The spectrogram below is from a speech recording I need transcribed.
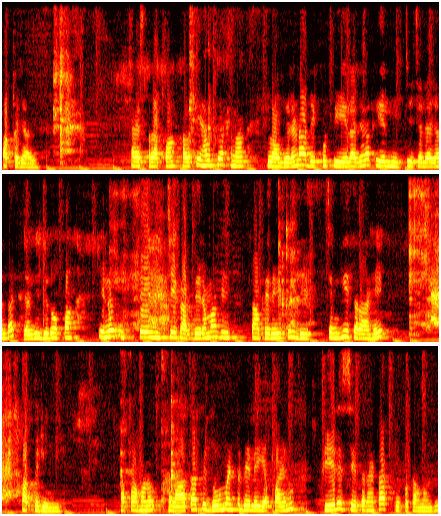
ਪੱਕ ਜਾਵੇ। ਇਸ ਤਰ੍ਹਾਂ ਆਪਾਂ ਹਲਕੇ ਹਲਕੇ ਹੱਥ ਨਾਲ ਹਿਲਾਉਂਦੇ ਰਹਿਣਾ। ਦੇਖੋ ਤੇਲ ਆ ਜਿਹੜਾ, ਤੇਲ ਨੀਚੇ ਚਲਿਆ ਜਾਂਦਾ। ਜਾਂਦੀ ਜਦੋਂ ਆਪਾਂ ਇਹਨੂੰ ਉੱਤੇ ਨੀਚੇ ਕਰਦੇ ਰਵਾਂਗੇ ਤਾਂ ਫਿਰ ਇਹ ਭਿੰਡੀ ਚੰਗੀ ਤਰ੍ਹਾਂ ਇਹ ਪੱਕ ਜੂਗੀ। ਆਪਾਂ ਹੁਣ ਹਲਾਤਾ ਤੇ 2 ਮਿੰਟ ਦੇ ਲਈ ਆਪਾਂ ਇਹਨੂੰ ਫਿਰ ਇਸੇ ਤਰ੍ਹਾਂ ਢੱਕ ਕੇ ਪਕਾਵਾਂਗੇ।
